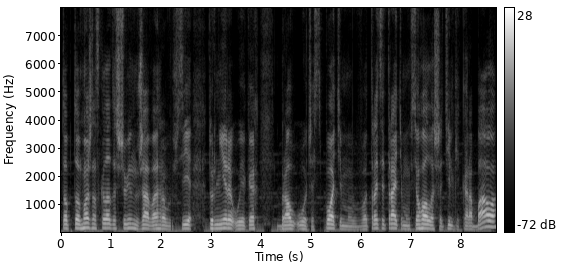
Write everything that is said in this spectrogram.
Тобто можна сказати, що він вже виграв всі турніри, у яких брав участь. Потім в 33-му всього лише тільки Карабао.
